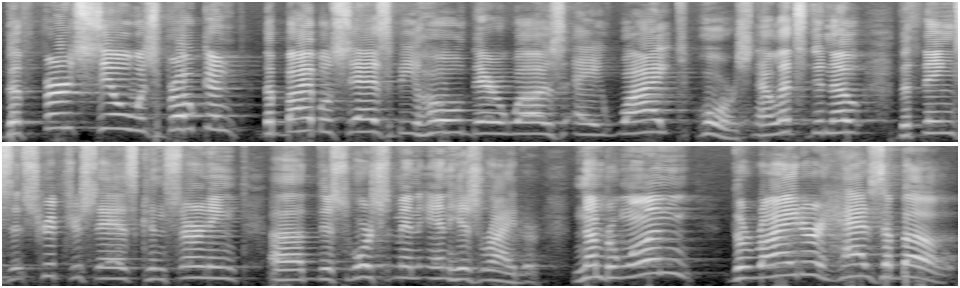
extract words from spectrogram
The first seal was broken. The Bible says, Behold, there was a white horse. Now let's denote the things that Scripture says concerning uh, this horseman and his rider. Number one, the rider has a bow.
